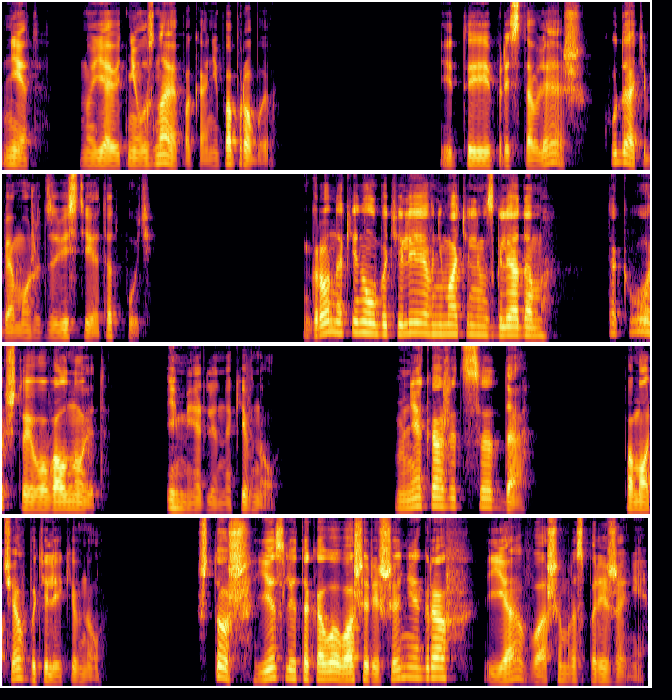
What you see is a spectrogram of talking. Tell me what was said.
Нет, но я ведь не узнаю, пока не попробую. И ты представляешь, куда тебя может завести этот путь? Грон окинул Батилея внимательным взглядом. Так вот, что его волнует. И медленно кивнул. «Мне кажется, да». Помолчав, Батилей кивнул. «Что ж, если таково ваше решение, граф, я в вашем распоряжении».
